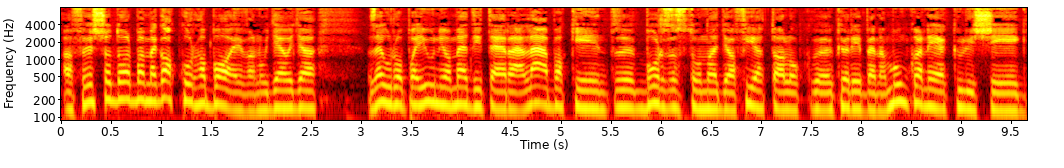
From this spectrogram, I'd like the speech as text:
a fősodorba, meg akkor, ha baj van, ugye, hogy a, az Európai Unió mediterrán lábaként borzasztó nagy a fiatalok körében a munkanélküliség,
